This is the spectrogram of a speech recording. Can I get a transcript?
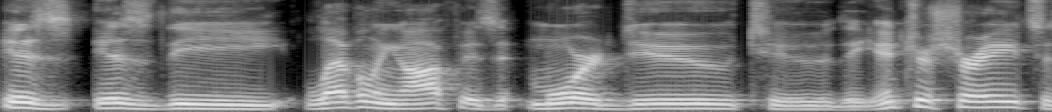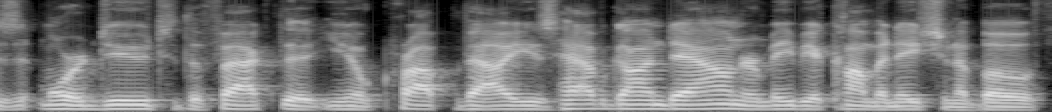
is is the leveling off is it more due to the interest rates? Is it more due to the fact that you know crop values have gone down or maybe a combination of both?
